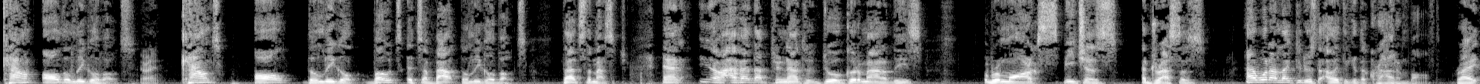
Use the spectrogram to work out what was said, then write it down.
count all the legal votes Right. count all the legal votes it's about the legal votes that's the message and you know i've had the opportunity now to do a good amount of these remarks speeches addresses and what i'd like to do is i like to get the crowd involved right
